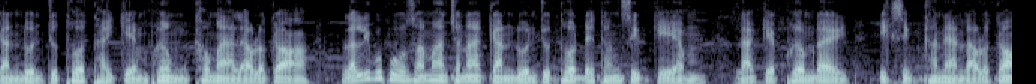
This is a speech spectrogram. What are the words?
การดวลจุดโทษท้ายเกมเพิ่มเข้ามาแล้วแล้วก็ และลิเวอร์พูลสามารถชนะการดวลจุดโทษได้ทั้ง 10 เกม และเก็บเพิ่มได้อีก 10 คะแนนแล้วแล้วก็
